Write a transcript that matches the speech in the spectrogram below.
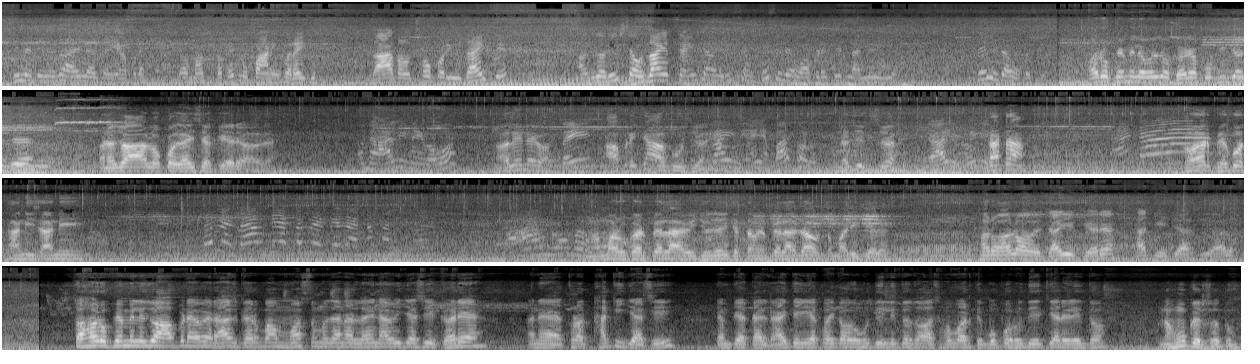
ધીમે ધીમે તો આવેલા જઈએ આપણે. તો મસ્ત કેટલું પાણી ભરાઈ ગયું. તો આગળ છોકરીઓ જાય છે. અને જો રિક્ષાઓ જાય જ અહીંયા રિક્ષા પૂછી લેવું આપણે કેટલા લઈએ. બેસી જવું પછી. મારું ફેમિલી હવે તો ઘરે પહોંચી ગયા છે. અને જો આ લોકો જાય છે ઘેરે હવે. અમે હાલી નહીં હો હાલીને આવ્યા. આપણે ક્યાં આખું છે અહીંયા? નજીક છે. હાલી ટાટા. ઘર ભેગો થાની જાની. અમારું ઘર પહેલાં આવી છે કે તમે પહેલાં જાઓ તમારી ઘરે. હારો હાલો હવે જઈએ ઘરે. થાકી ગયા છીએ હાલો. તો હારું ફેમિલી જો આપણે હવે રાજ ગરબા મસ્ત મજાના લઈને આવી ગયા છીએ ઘરે અને થોડાક થાકી ગયા છીએ. કેમ કે કાલ રાતે એક વાગ્યા સુધી લીધો તો આ સવારથી બપોર સુધી અત્યારે લીધો. ને શું કરશો તું?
